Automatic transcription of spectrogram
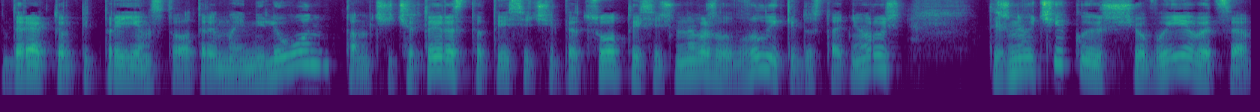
директор підприємства отримає мільйон, там, чи 400 тисяч, чи 500 тисяч, ну, неважливо, великі достатньо гроші, ти ж не очікуєш, що виявиться,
